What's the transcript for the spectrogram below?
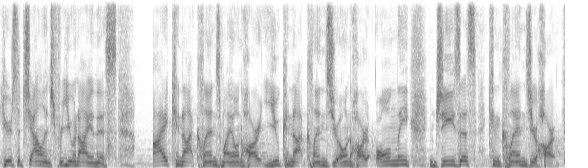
Here's the challenge for you and I in this. I cannot cleanse my own heart. You cannot cleanse your own heart. Only Jesus can cleanse your heart.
